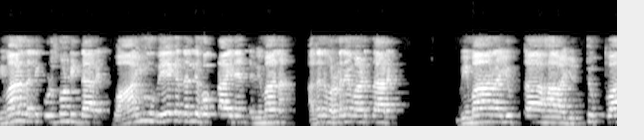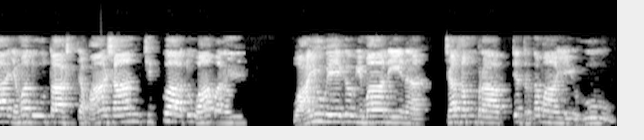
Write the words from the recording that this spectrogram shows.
ವಿಮಾನದಲ್ಲಿ ಕುಳಿಸ್ಕೊಂಡಿದ್ದಾರೆ. ವಾಯು ವೇಗದಲ್ಲಿ ಹೋಗ್ತಾ ಇದೆ ಅಂತ ವಿಮಾನ ಅದನ್ನು ವರ್ಣನೆ ಮಾಡ್ತಾರೆ ವಿಮಾನಯುಕ್ತ ಯುತ್ಯುಕ್ತ ಯಮದೂತಾಶ್ಚ ಪಾಶಾನ್ ಚಿತ್ವಾತು ವಾಮನಂ ವಾಯುವೇಗ ವಿಮಾನೇನ ಚ ಸಂಪ್ರಾಪ್ತ್ಯ ಧೃತಮಾಯಯು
